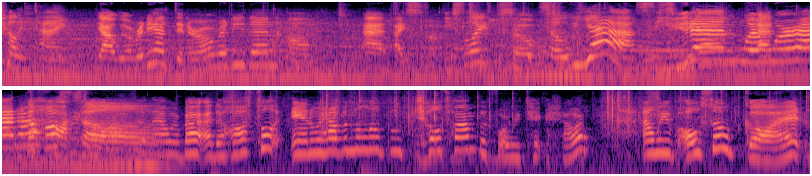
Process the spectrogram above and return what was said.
chilling time. Yeah, we already had dinner already then um, at Ice, Eslite. So So yeah, see you then when at we're at the hostel. hostel. So now we're back at the hostel and we're having a little bit of chill time before we take a shower. And we've also got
